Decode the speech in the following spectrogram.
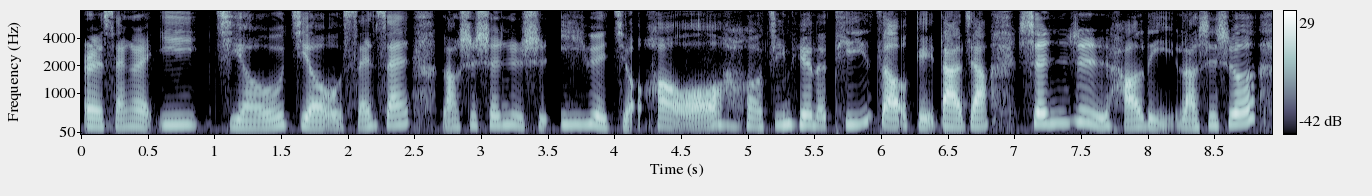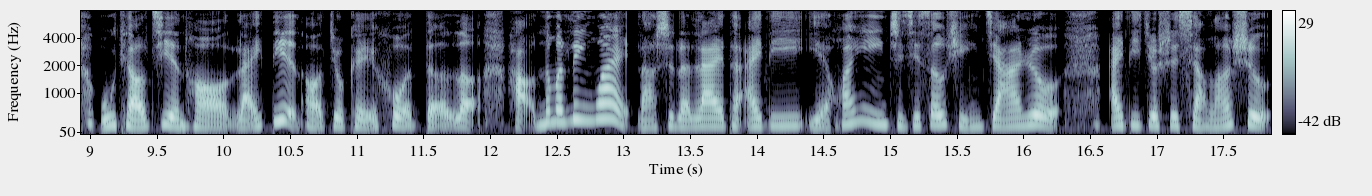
二三二一九九三三。老师生日是一月九号哦，今天的提早给大家生日好礼。老师说无条件哈来电哦就可以获得了。好，那么另外老师的 Light ID 也欢迎直接搜寻加入，ID 就是小老鼠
